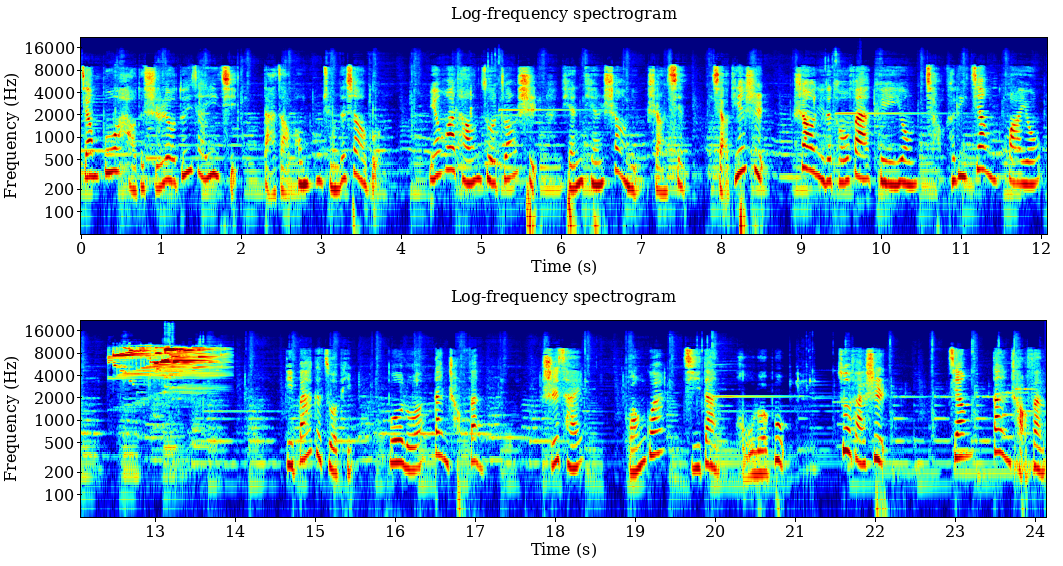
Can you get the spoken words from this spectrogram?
将剥好的石榴堆在一起，打造蓬蓬裙的效果。棉花糖做装饰，甜甜少女上线。小贴士。少女的头发可以用巧克力酱画哟。第八个作品，菠萝蛋炒饭，食材：黄瓜、鸡蛋、胡萝卜。做法是：将蛋炒饭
